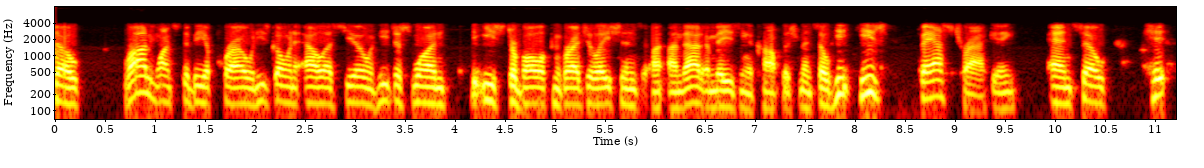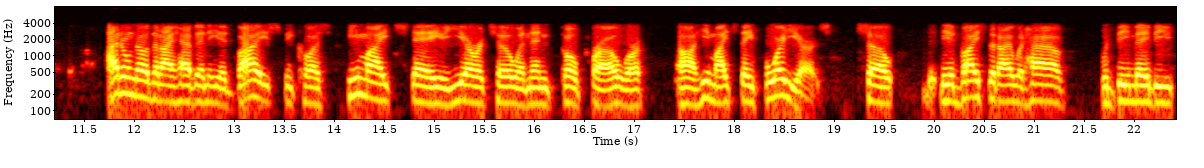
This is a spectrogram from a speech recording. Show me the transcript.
So Ron wants to be a pro and he's going to LSU and he just won the Easter Bowl. Congratulations on, on that amazing accomplishment. So he, he's fast tracking. And so he, I don't know that I have any advice because he might stay a year or two and then go pro, or uh, he might stay four years. So the, the advice that I would have would be maybe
